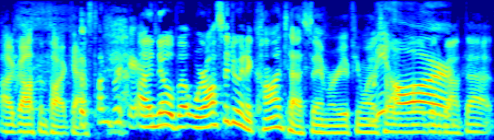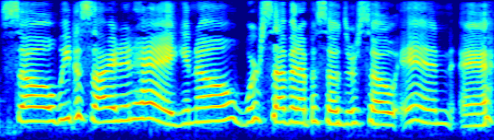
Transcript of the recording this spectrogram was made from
Uh, Gotham podcast. I know, but we're also doing a contest, Amory. If you want to We tell them a little bit about that. So we decided, hey, you know, we're seven episodes or so in, and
